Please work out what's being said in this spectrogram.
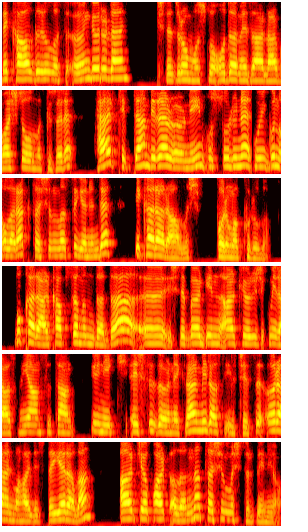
ve kaldırılması öngörülen işte dromoslu oda mezarlar başta olmak üzere her tipten birer örneğin usulüne uygun olarak taşınması yönünde bir karar almış koruma kurulu. Bu karar kapsamında da e, işte bölgenin arkeolojik mirasını yansıtan ünik, eşsiz örnekler Milas ilçesi Ören mahallesinde yer alan arkeopark alanına taşınmıştır deniyor.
